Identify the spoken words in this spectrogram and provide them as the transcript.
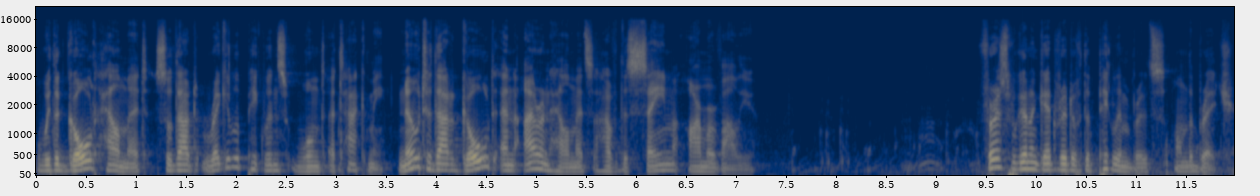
with a gold helmet so that regular piglins won't attack me. Note that gold and iron helmets have the same armor value. First we're gonna get rid of the piglin brutes on the bridge.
